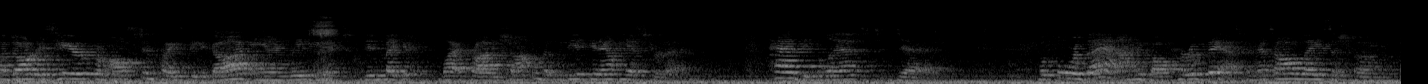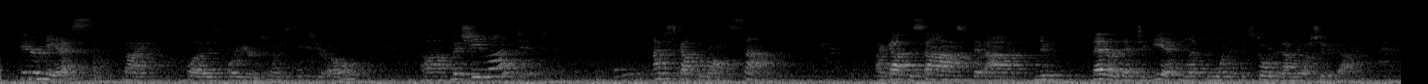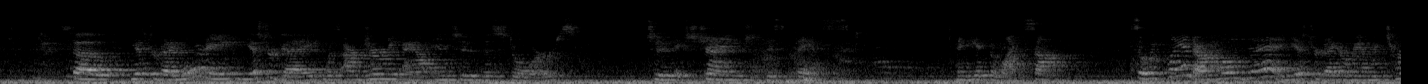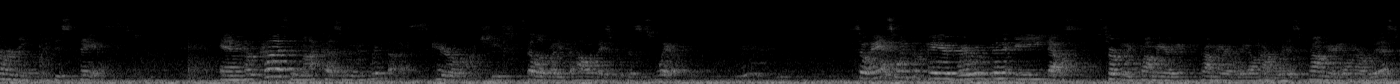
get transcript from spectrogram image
My daughter is here from Austin, praise be to God, and we went, didn't make it Black Friday shopping, but we did get out yesterday. Happy blessed day. Before that, I had bought her a vest, and that's always a um, hit or miss buying clothes for your 26 year old. Uh, but she loved it. I just got the wrong size. I got the size that I knew better than to get and left the one at the store that I knew I should have gotten. So yesterday morning, yesterday was our journey out into the stores to exchange this vest and get the right size. So we planned our whole day yesterday around returning this vest. And her cousin, my cousin, went with us, Caroline. She's celebrated the holidays with us as well. So as we prepared where we were going to eat, that was certainly primarily, primarily on our list, primary on our list.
